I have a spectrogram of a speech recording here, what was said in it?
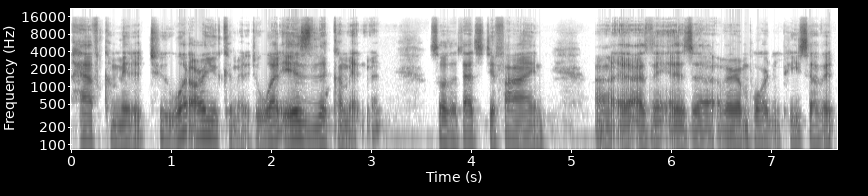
have committed to. What are you committed to? What is the commitment? So that that's defined uh, as, as a very important piece of it.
